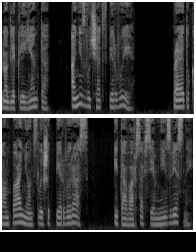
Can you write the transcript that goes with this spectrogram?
Но для клиента они звучат впервые. Про эту компанию он слышит первый раз, и товар совсем неизвестный.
